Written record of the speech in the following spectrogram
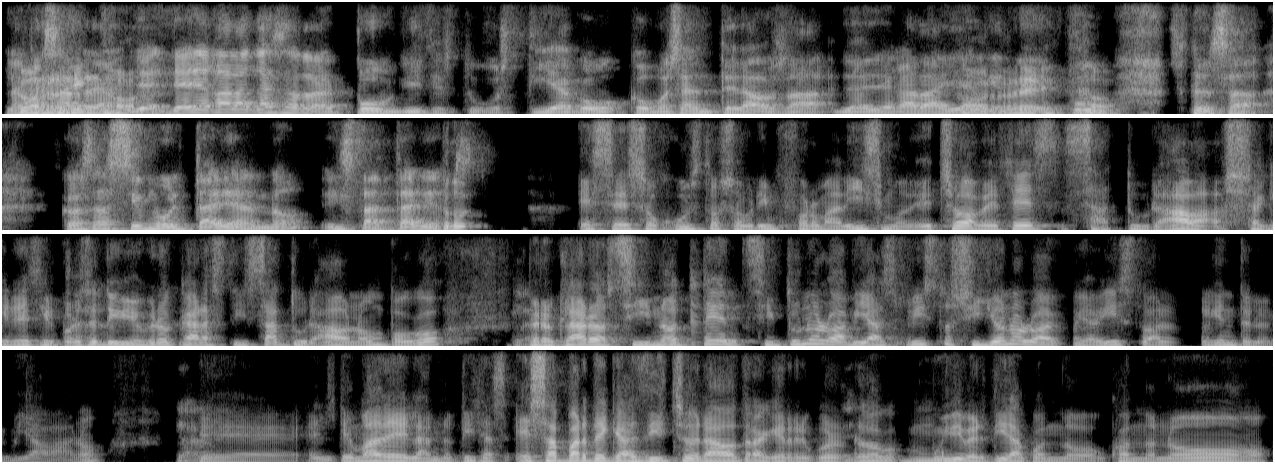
la casa real. Ya, llega a la casa real, pum, dices tú, hostia, ¿cómo, se ha enterado? O sea, ya llegará ahí alguien, pum. O sea, cosas simultáneas, ¿no? Instantáneas es eso, justo sobreinformadísimo. De hecho, a veces saturaba. O sea, quiere decir, por eso digo, yo creo que ahora estoy saturado, ¿no? Un poco. Pero claro, si, no te, si tú no lo habías visto, si yo no lo había visto, alguien te lo enviaba, ¿no? el tema de las noticias. Esa parte que has dicho era otra que recuerdo muy divertida cuando, cuando no.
